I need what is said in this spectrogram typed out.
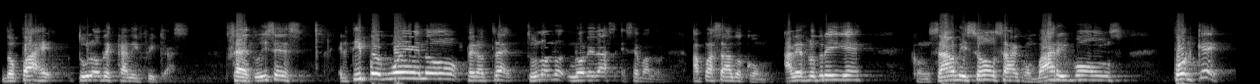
dopaje, tú lo descalificas. O sea, tú dices, el tipo es bueno, pero tú no, le das ese valor. Ha pasado con Alex Rodríguez, con Sammy Sosa, con Barry Bones. ¿Por qué?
